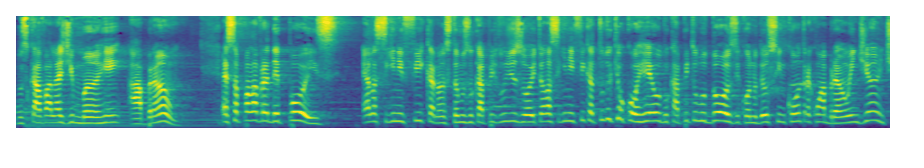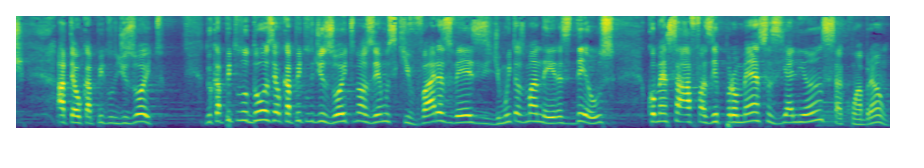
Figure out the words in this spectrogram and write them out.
nos cavalos de Manre a Abraão. Essa palavra depois, ela significa, nós estamos no capítulo 18, ela significa tudo o que ocorreu do capítulo 12, quando Deus se encontra com Abraão em diante, até o capítulo 18. Do capítulo 12 ao capítulo 18, nós vemos que várias vezes de muitas maneiras Deus começa a fazer promessas e aliança com Abraão.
